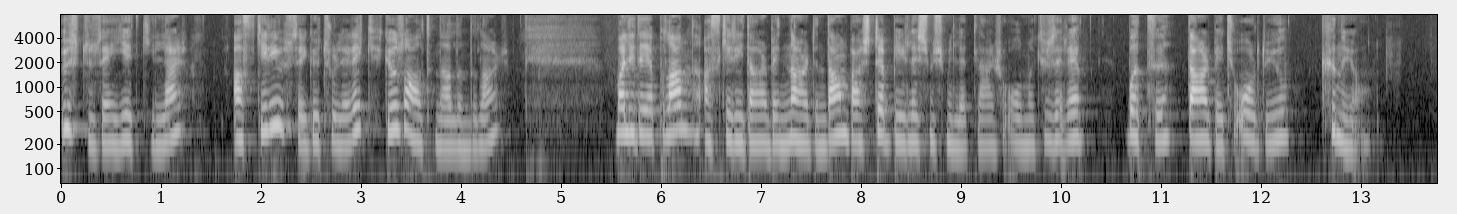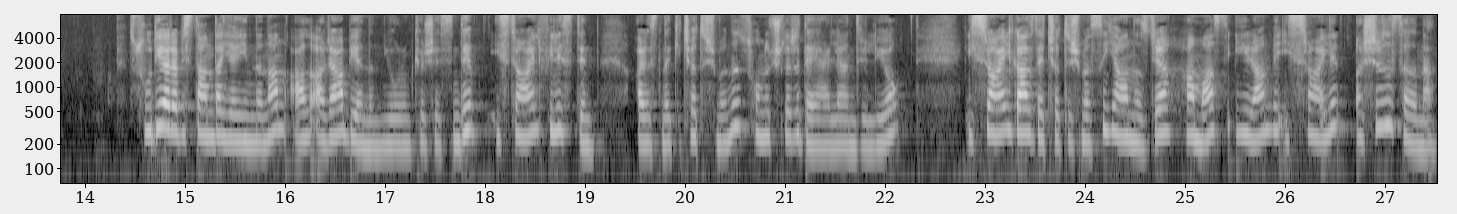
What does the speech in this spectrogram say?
üst düzey yetkililer askeri üsse götürülerek gözaltına alındılar. Mali'de yapılan askeri darbenin ardından başta Birleşmiş Milletler olmak üzere Batı darbeci orduyu kınıyor. Suudi Arabistan'da yayınlanan Al Arabiya'nın yorum köşesinde İsrail-Filistin arasındaki çatışmanın sonuçları değerlendiriliyor. İsrail-Gazze çatışması yalnızca Hamas, İran ve İsrail'in aşırı sağına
